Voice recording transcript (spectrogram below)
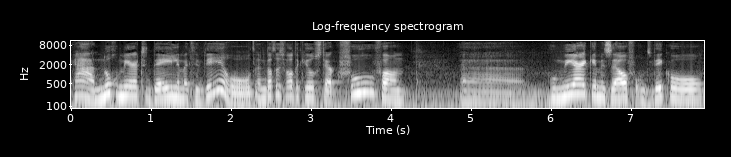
ja, nog meer te delen met de wereld. En dat is wat ik heel sterk voel van... Uh, hoe meer ik in mezelf ontwikkel,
